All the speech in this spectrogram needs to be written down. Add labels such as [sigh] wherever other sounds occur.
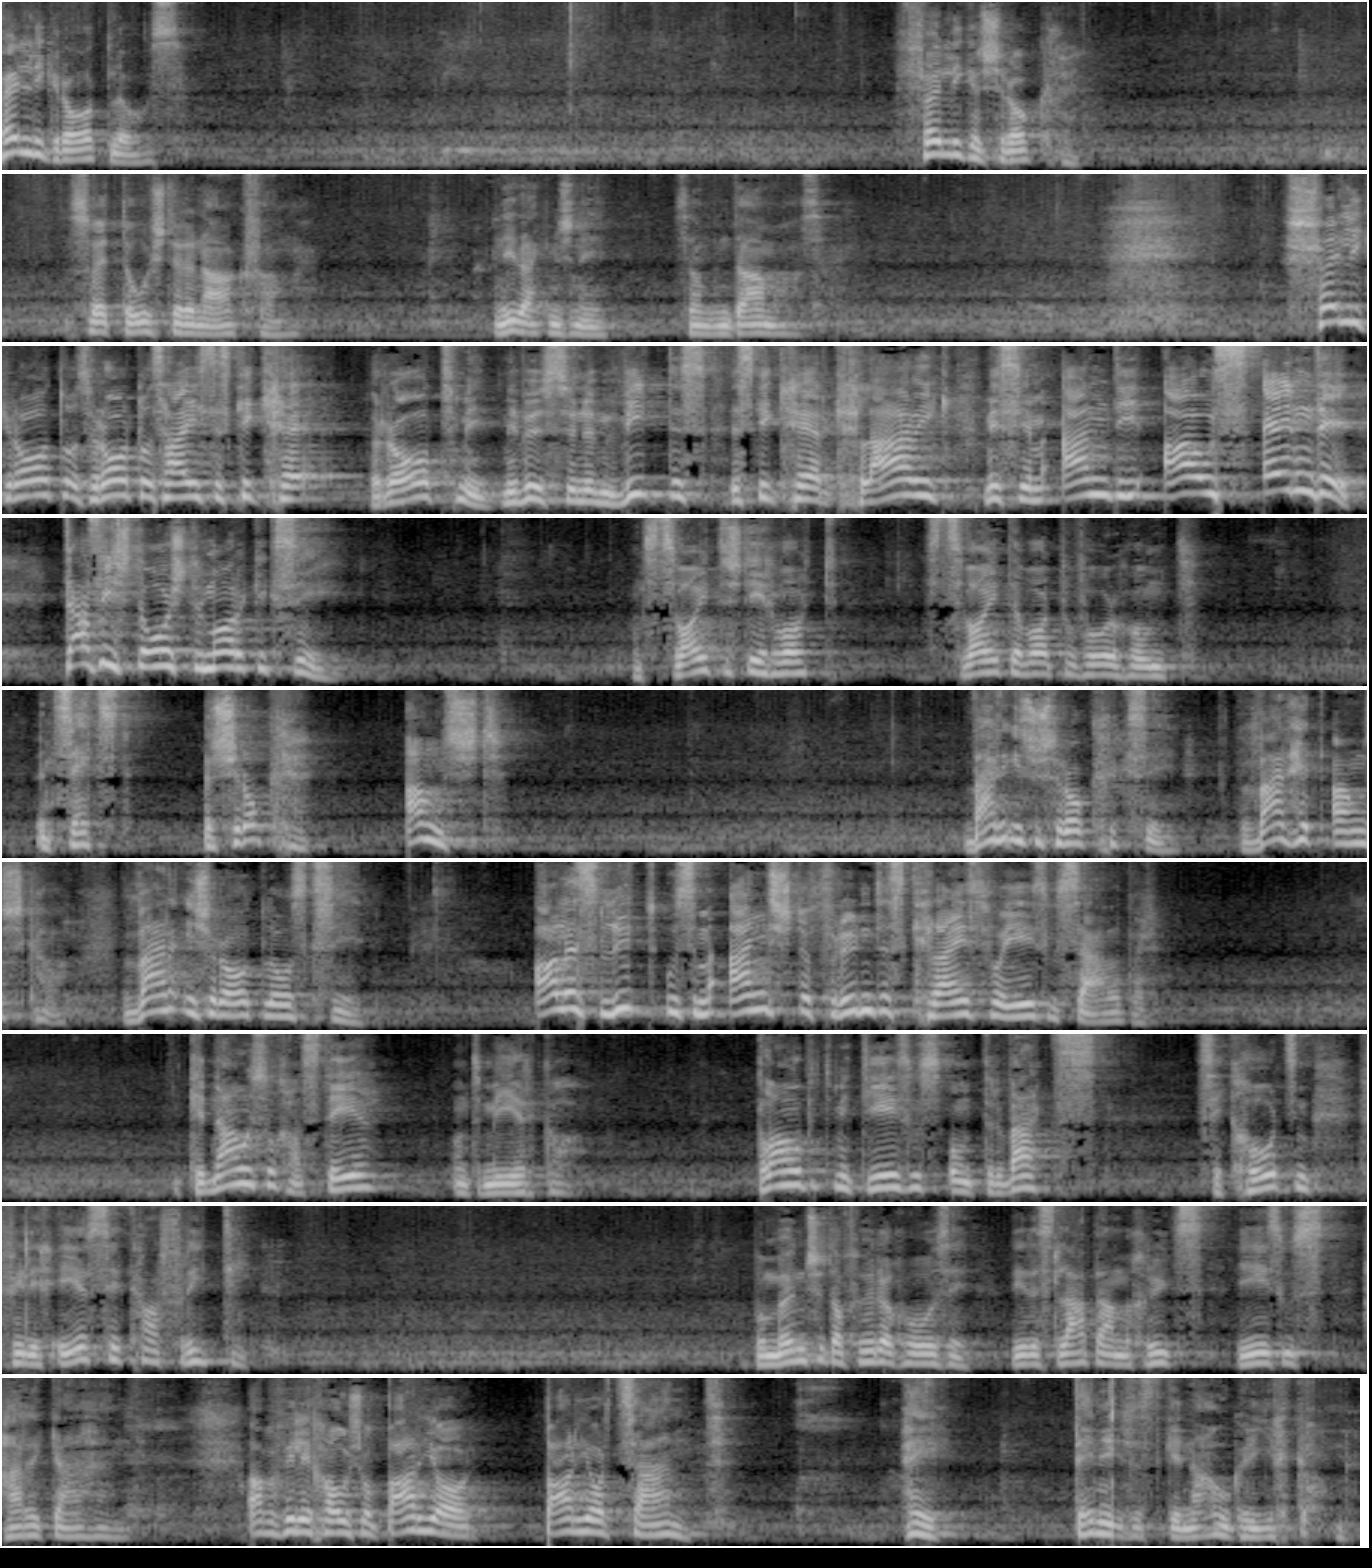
völlig ratlos. Völlig erschrocken. So hat Ostern angefangen. Nicht wegen dem Schnee, sondern damals. Völlig ratlos. Ratlos heisst, es gibt kein Rat mehr. Wir wissen nicht mehr weiter. Es gibt keine Erklärung. Wir sind am Ende. Aus Ende. Das ist der Ostermorgen gewesen. Und das zweite Stichwort, das zweite Wort, das vorkommt, entsetzt, erschrocken, Angst. Wer ist erschrocken gewesen? Wer hat Angst gehabt? Wer ist ratlos gewesen? Alles Leute aus dem engsten Freundeskreis von Jesus selber. Genauso kann es dir und mir gehen. Glaubt mit Jesus unterwegs. Seit kurzem, vielleicht erst seit Karfreitag. Wo Menschen dafür gekommen sind, die ihr Leben am Kreuz Jesus hergegeben haben. Aber vielleicht auch schon ein paar Jahre, ein paar Jahrzehnte. Hey, dann ist es genau gleich gegangen.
